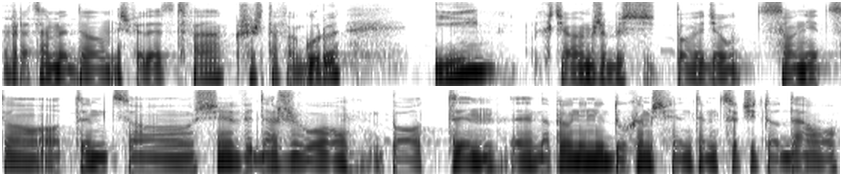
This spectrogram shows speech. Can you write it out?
Wracamy do świadectwa Krzysztofa Góry i chciałem, żebyś powiedział co nieco o tym, co się wydarzyło po tym e, napełnieniu Duchem Świętym, co ci to dało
